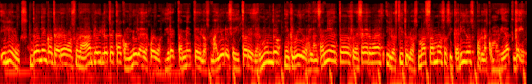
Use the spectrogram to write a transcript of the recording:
y Linux, donde encontraremos una amplia biblioteca con miles de juegos directamente de los mayores editores del mundo, incluidos lanzamientos, reservas y los títulos más famosos y queridos por la comunidad gamer.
